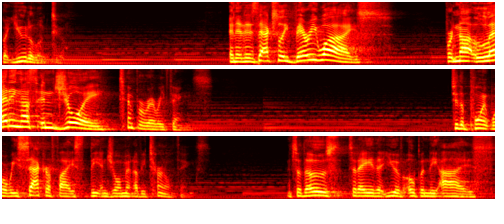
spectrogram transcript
but you to look to. And it is actually very wise for not letting us enjoy temporary things. To the point where we sacrifice the enjoyment of eternal things. And so, those today that you have opened the eyes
